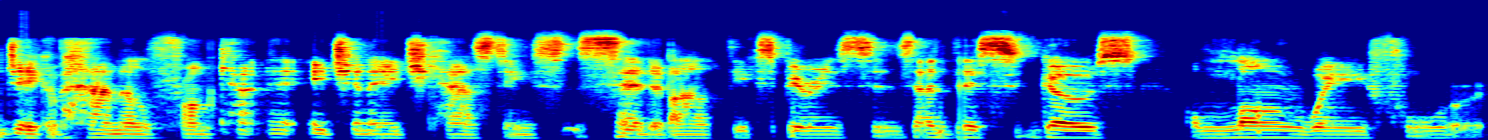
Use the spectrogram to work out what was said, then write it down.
Jacob Hamill from H&H Castings said about the experiences, and this goes a long way for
